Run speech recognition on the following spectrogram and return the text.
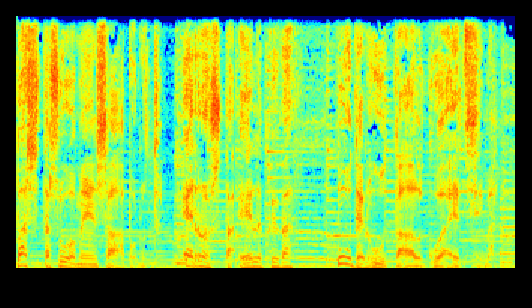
vasta Suomeen saapunut, erosta elpyvä, muuten uutta alkua etsimä –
